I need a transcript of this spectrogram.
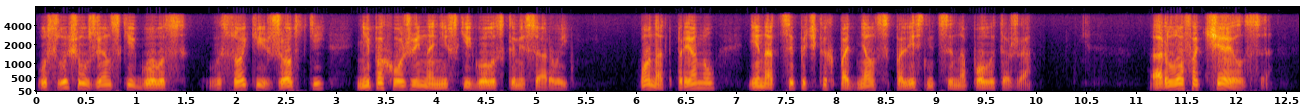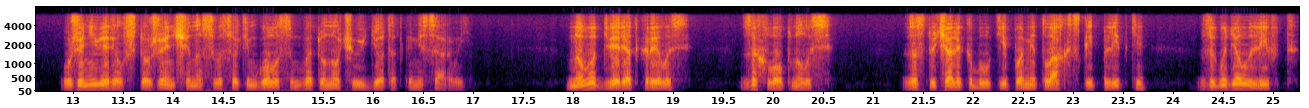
услышал женский голос, высокий, жесткий, не похожий на низкий голос Комиссаровой. Он отпрянул и на цыпочках поднялся по лестнице на пол этажа. Орлов отчаялся, уже не верил, что женщина с высоким голосом в эту ночь уйдет от Комиссаровой. Но вот дверь открылась, захлопнулась. Застучали каблуки по метлахской плитке, загудел лифт,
